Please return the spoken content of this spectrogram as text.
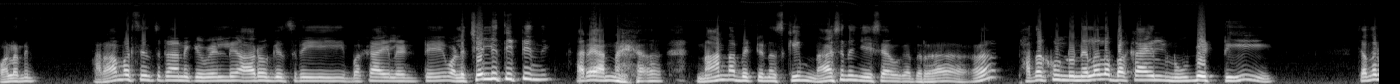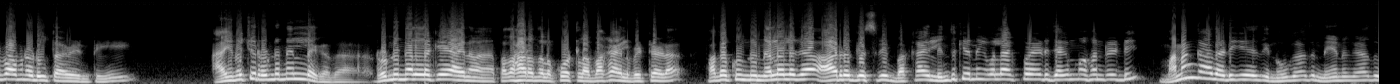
వాళ్ళని పరామర్శించడానికి వెళ్ళి ఆరోగ్యశ్రీ బకాయిలంటే వాళ్ళ చెల్లి తిట్టింది. అరే అన్నయ్య నాన్న పెట్టిన స్కీమ్ నాశనం చేసావు కదరా? పదకొండు నెలల బకాయిలు నువ్వు పెట్టి చంద్రబాబుని అడుగుతావేంటి? ఆయన వచ్చి రెండు నెలలే కదా. రెండు నెలలకే ఆయన పదహారు వందల కోట్ల బకాయిలు పెట్టాడా? పదకొండు నెలలుగా ఆరోగ్యశ్రీ బకాయిలు ఎందుకని ఇవ్వలేకపోయాడు జగన్మోహన్ రెడ్డి? మనం కాదు అడిగేది నువ్వు కాదు నేను కాదు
